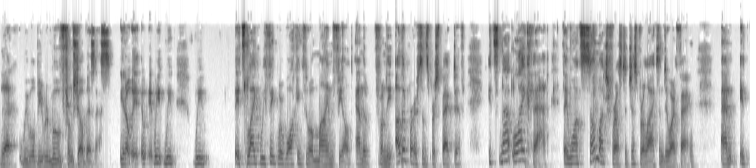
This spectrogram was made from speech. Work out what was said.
that we will be removed from show business. You know, it, it, we we we it's like we think we're walking through a minefield. And the, from the other person's perspective, it's not like that. They want so much for us to just relax and do our thing. And it,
